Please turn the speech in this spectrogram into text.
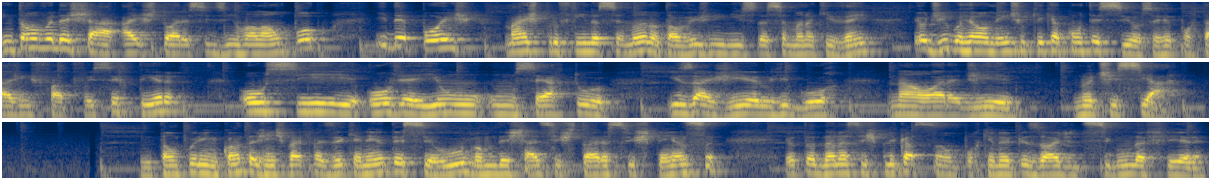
Então, eu vou deixar a história se desenrolar um pouco e depois, mais para o fim da semana, ou talvez no início da semana que vem, eu digo realmente o que, que aconteceu, se a reportagem de fato foi certeira ou se houve aí um, um certo exagero, rigor na hora de noticiar. Então, por enquanto, a gente vai fazer que nem o TCU, vamos deixar essa história suspensa. Eu tô dando essa explicação porque no episódio de segunda-feira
